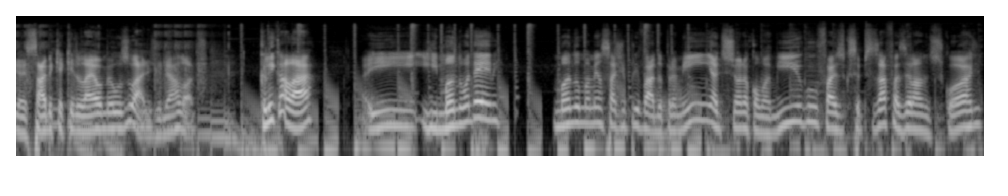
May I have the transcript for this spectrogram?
Já sabe que aquele lá é o meu usuário, Giliar Lopes. Clica lá e, e manda uma DM. Manda uma mensagem privada para mim, adiciona como amigo, faz o que você precisar fazer lá no Discord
